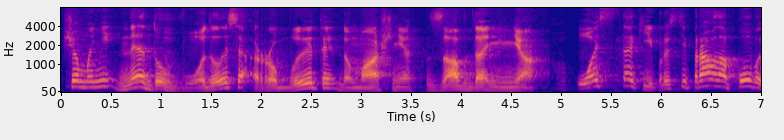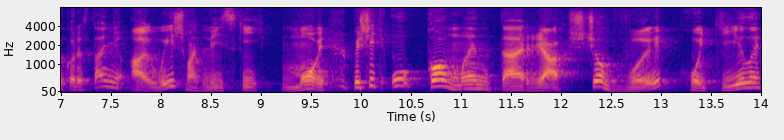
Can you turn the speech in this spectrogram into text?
щоб мені не доводилося робити домашнє завдання. Ось такі прості правила по використанню iWish в англійській мові. Пишіть у коментарях, що ви хотіли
